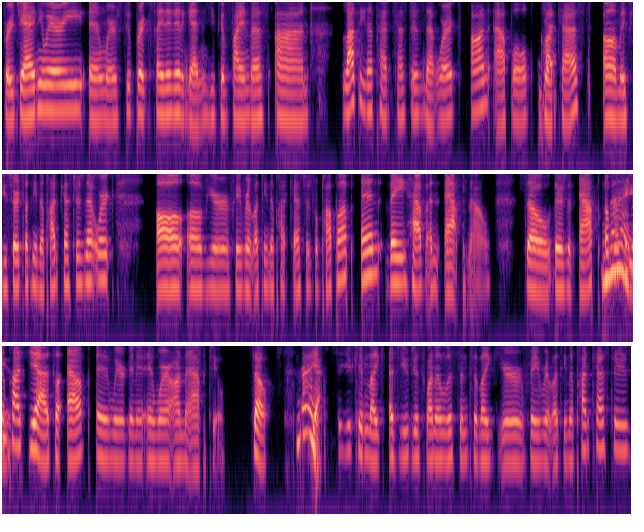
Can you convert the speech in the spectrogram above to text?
for January, and we're super excited. And again, you can find us on Latina Podcasters Network on Apple Yes. Podcast. Um, if you search Latina Podcasters Network, all of your favorite Latina podcasters will pop up, and they have an app now. So there's an app of Latina Pod. Nice. Yeah, it's an app, and we're gonna and we're on the app too. So Nice. yeah, so you can like if you just want to listen to like your favorite Latina podcasters,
